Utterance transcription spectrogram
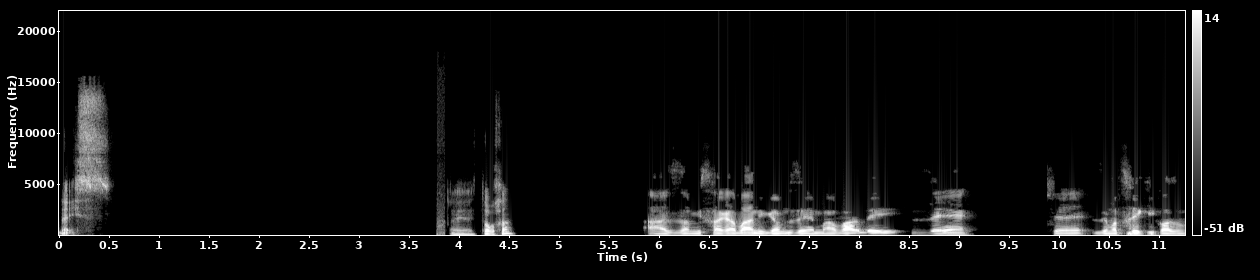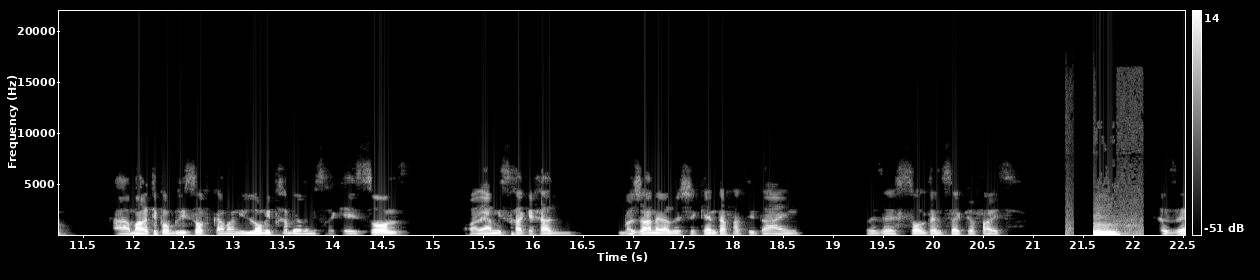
nice. אה, תורך? אז המשחק הבא, אני גם זה מעבר די זהה, שזה מצחיק, כי כל הזמן אמרתי פה בלי סוף כמה אני לא מתחבר למשחקי סולס, אבל היה משחק אחד בז'אנר הזה שכן תפס לי את העין, וזה Salt and Sacrifice. זה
